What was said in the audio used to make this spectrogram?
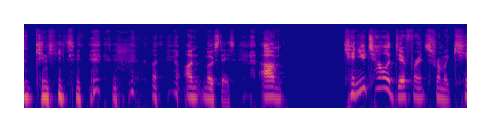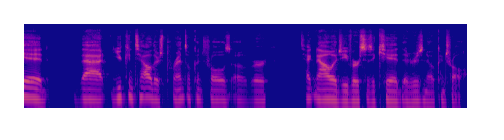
Can you on most days? Um, can you tell a difference from a kid that you can tell there's parental controls over technology versus a kid that there is no control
